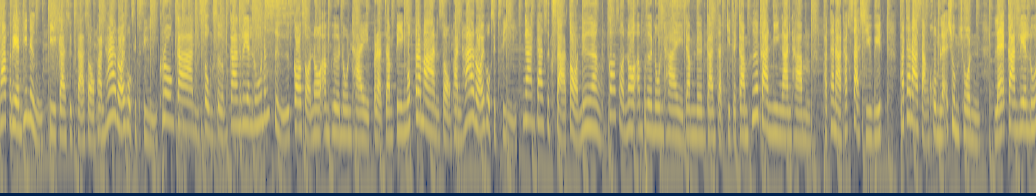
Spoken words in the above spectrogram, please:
ภาคเรียนที่ 1 ปีการศึกษา 2564 โครงการส่งเสริมการเรียนรู้หนังสือ กศนอำเภอโนนไทย ประจำปีงบประมาณ 2564 งานการศึกษาต่อเนื่อง กศนอำเภอโนนไทยดำเนินการจัดกิจกรรมเพื่อการมีงานทำพัฒนาทักษะชีวิต พัฒนาสังคมและชุมชนและการเรียนรู้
